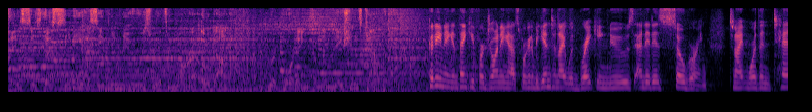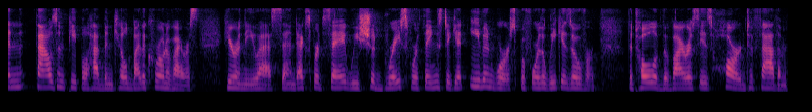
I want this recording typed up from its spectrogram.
This is the CBS Evening News with Norah O'Donnell, reporting from the nation's capital. Good evening, and thank you for joining us. We're going to begin tonight with breaking news, and it is sobering. Tonight, more than 10,000 people have been killed by the coronavirus here in the U.S., and experts say we should brace for things to get even worse before the week is over. The toll of the virus is hard to fathom.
